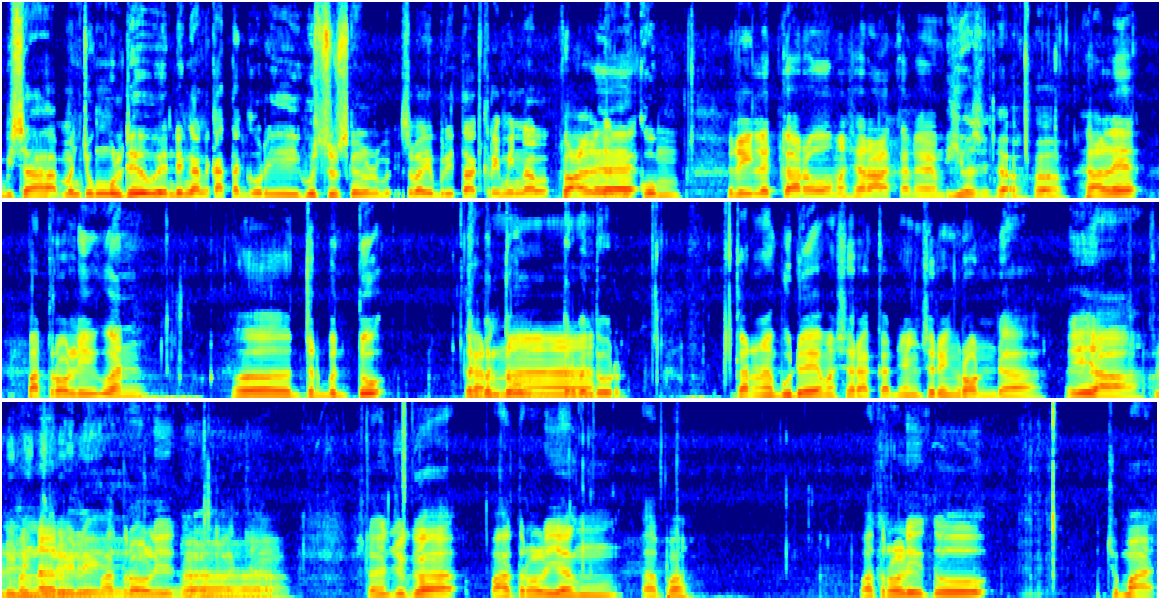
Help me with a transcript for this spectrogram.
bisa mencungul dewe dengan kategori khusus kan sebagai berita kriminal Soalnya- dan hukum. relate karo masyarakat ya Iya sih, heeh, heeh. soalnya patroli kan eh, terbentuk terbentur, karena, terbentur. karena budaya masyarakat yang sering ronda Iya, benar patroli itu Ah. aja. Selain juga patroli yang apa? Patroli itu cuma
